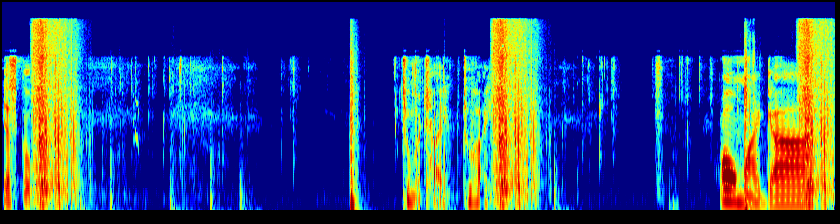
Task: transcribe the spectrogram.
Let's go. Too much high. Too high. Oh my god.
